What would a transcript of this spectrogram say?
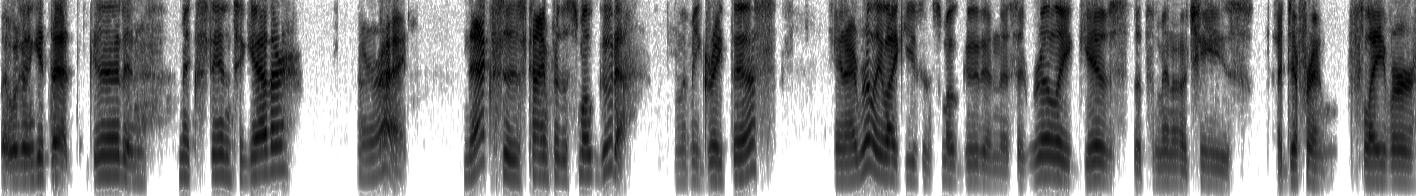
but we're going to get that good and mixed in together. All right. Next is time for the smoked Gouda. Let me grate this. And I really like using smoked Gouda in this. It really gives the pimento cheese a different flavor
